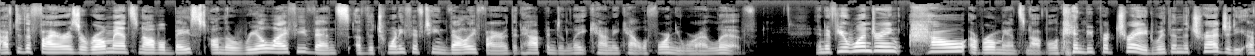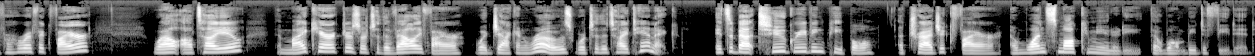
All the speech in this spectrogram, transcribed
After the Fire is a romance novel based on the real life events of the 2015 Valley Fire that happened in Lake County, California, where I live. And if you're wondering how a romance novel can be portrayed within the tragedy of a horrific fire, well, I'll tell you that my characters are to the Valley Fire what Jack and Rose were to the Titanic. It's about two grieving people a tragic fire, and one small community that won't be defeated.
